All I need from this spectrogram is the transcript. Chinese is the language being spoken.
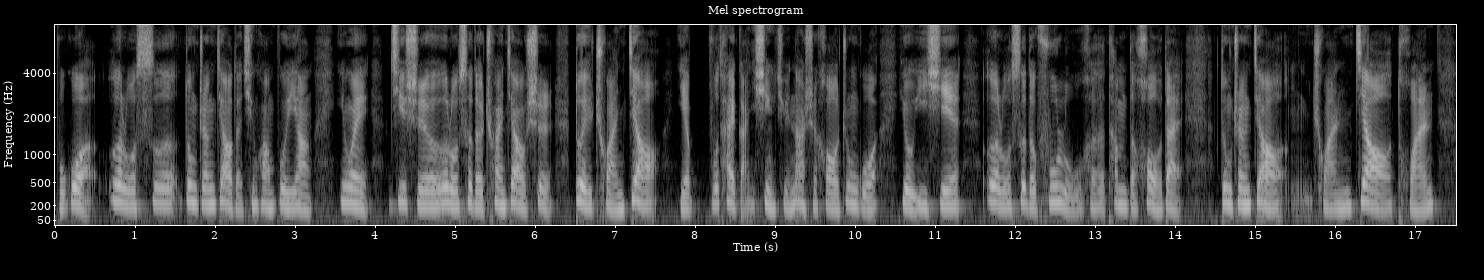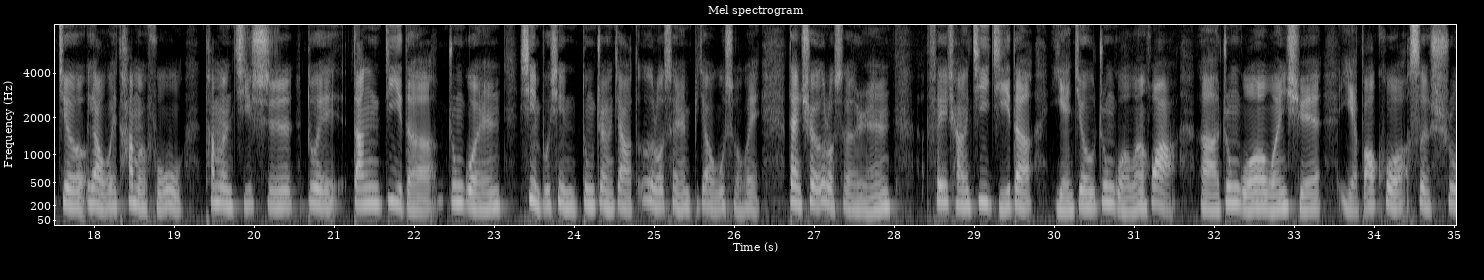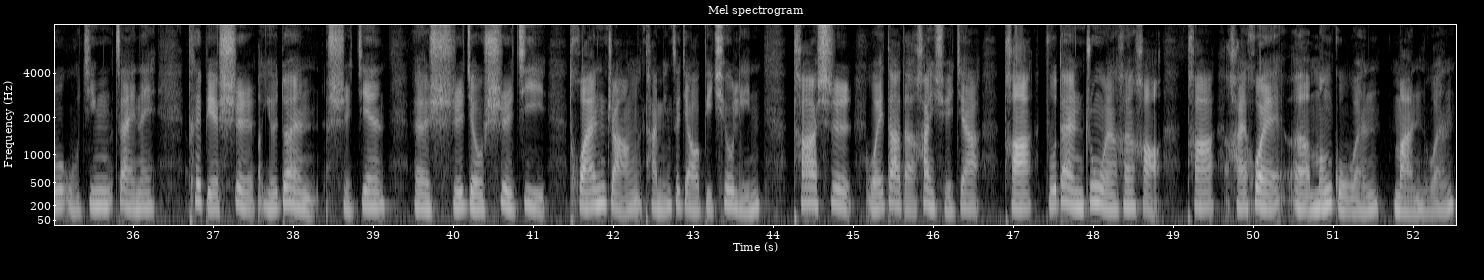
不过，俄罗斯东正教的情况不一样，因为其实俄罗斯的传教士对传教也不太感兴趣。那时候，中国有一些俄罗斯的俘虏和他们的后代，东正教传教团就要为他们服务。他们其实对当地的中国人信不信东正教，俄罗斯人比较无所谓，但是俄罗斯人。非常积极地研究中国文化，呃，中国文学也包括四书五经在内。特别是有一段时间，呃，十九世纪团长，他名字叫比丘林，他是伟大的汉学家。他不但中文很好，他还会呃蒙古文、满文。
